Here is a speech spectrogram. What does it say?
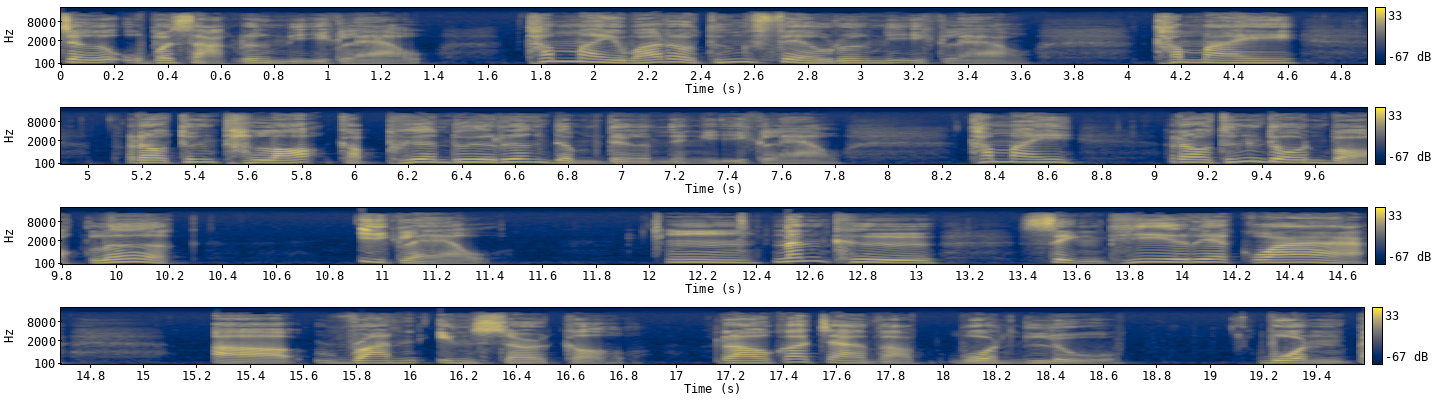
เจออุปสรรคเรื่องนี้อีกแล้วทำไมวะเราถึงเฟลเรื่องนี้อีกแล้วทำไม เราถึงทะเลาะกับเพื่อนด้วยเรื่องเดิมๆอย่างนี้อีกแล้วทำไมเราถึงโดนบอกเลิกอีกแล้วอืมนั่นคือสิ่งที่เรียกว่าเอ่อ run in circle เราก็จะแบบวนลูปวนไป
